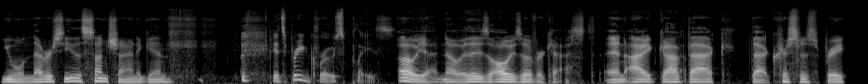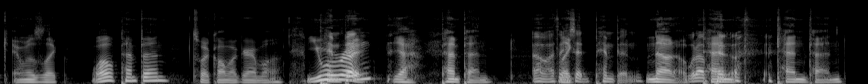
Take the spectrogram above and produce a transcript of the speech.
You will never see the sunshine again. It's a pretty gross place. Oh, yeah. No, it is always overcast. And I got Yeah. back that Christmas break and was like, Well, Pen Pen. That's what I call my grandma. You were right. Yeah. Pen Pen. Oh, I thought you Like- said pimpin. No, no. What up, Pen Pen? Pen Pen.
